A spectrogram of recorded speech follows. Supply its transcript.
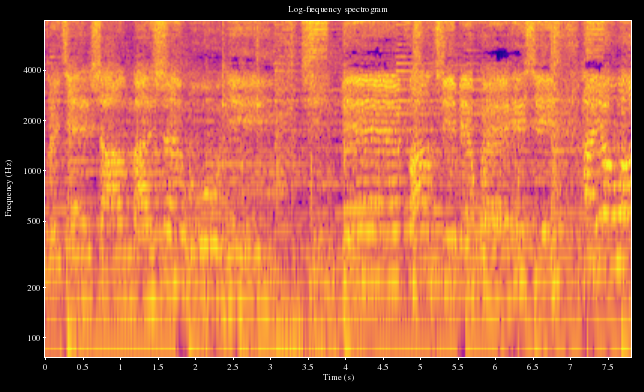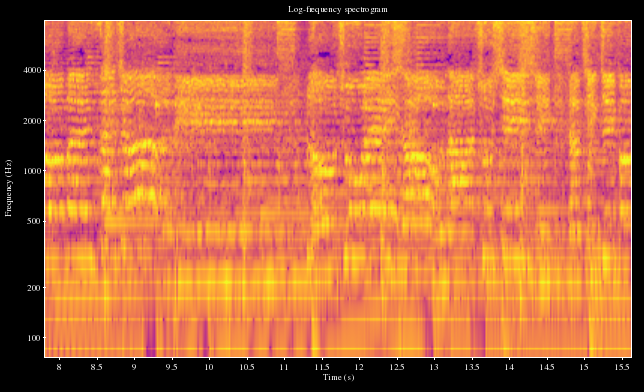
会肩上满身污迎着风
